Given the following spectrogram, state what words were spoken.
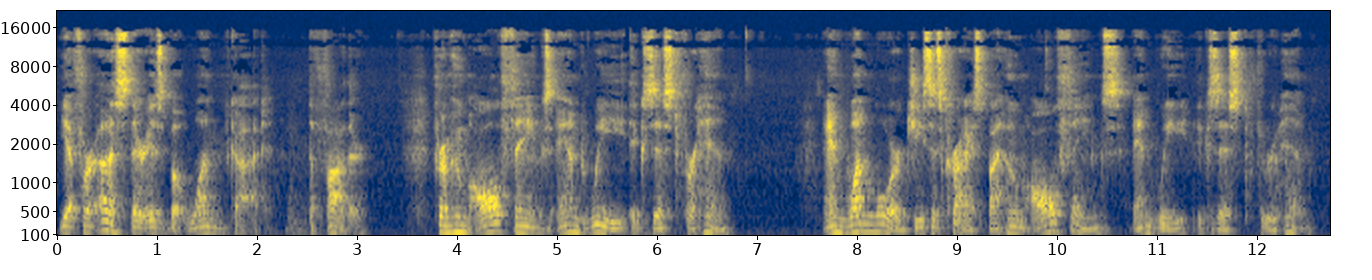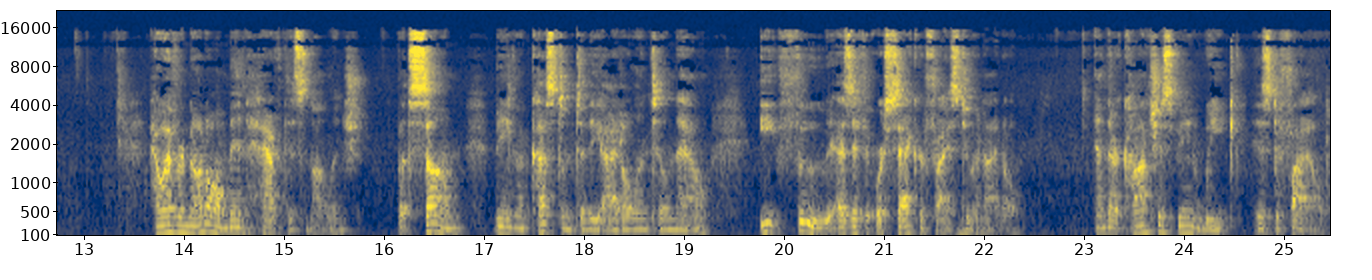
yet for us there is but one God, the Father, from whom all things and we exist for him, and one Lord, Jesus Christ, by whom all things and we exist through him. However, not all men have this knowledge, but some, being accustomed to the idol until now, eat food as if it were sacrificed to an idol, and their conscience being weak is defiled.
